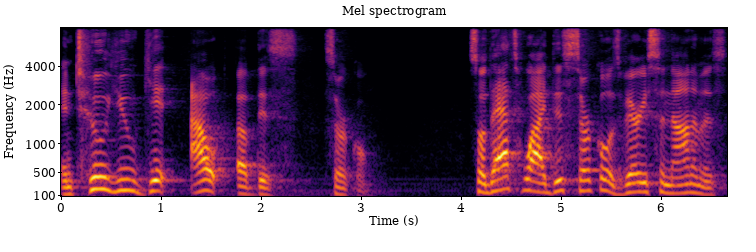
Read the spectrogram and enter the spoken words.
until you get out of this circle. So that's why this circle is very synonymous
